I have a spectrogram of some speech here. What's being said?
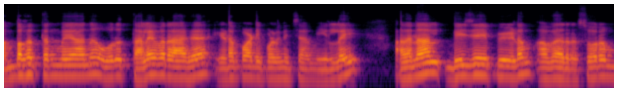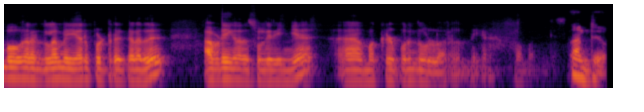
நம்பகத்தன்மையான ஒரு தலைவராக எடப்பாடி பழனிசாமி இல்லை. அதனால் பிஜேபியிடம் அவர் சோரம் போகிற நிலைமை ஏற்பட்டிருக்கிறது அப்படிங்கிறத சொல்லியிருக்கீங்க அஹ் மக்கள் புரிந்து கொள்வார்கள் நினைக்கிறேன். ரொம்ப நன்றி. நன்றி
